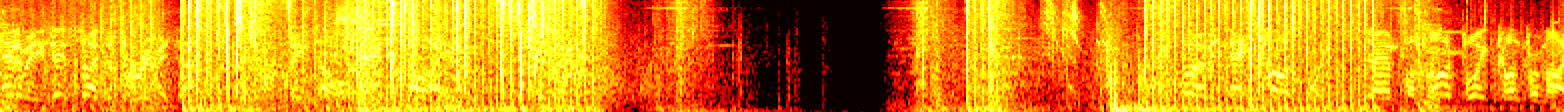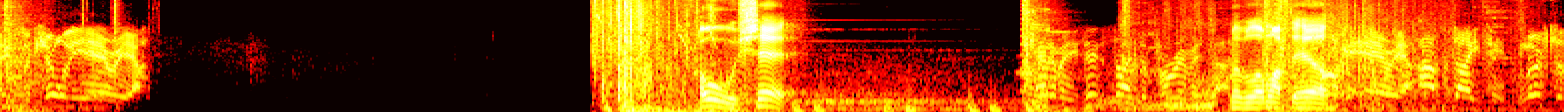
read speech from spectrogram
Enemies inside the perimeter. VTOL standing by. Confirming next hardpoint. Stand by. Hardpoint compromised. Secure the area. Oh shit. Enemies inside the perimeter. I'm gonna blow him off the hill. Target area updated. Move to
